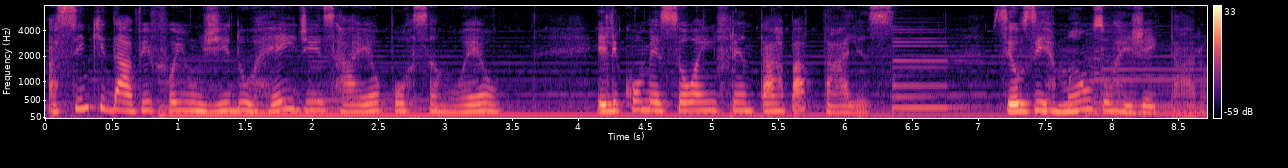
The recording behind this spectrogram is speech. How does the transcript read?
Assim que Davi foi ungido rei de Israel por Samuel, ele começou a enfrentar batalhas. Seus irmãos o rejeitaram.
